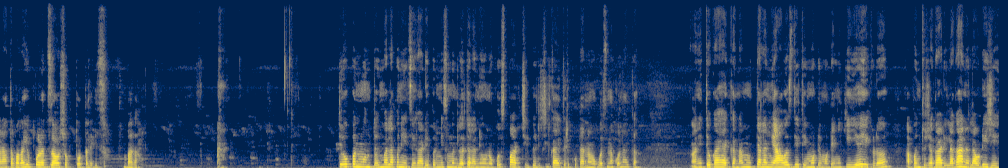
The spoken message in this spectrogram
पण आता बघा हे पळत जाऊ शकतो आता लगेच. बघा. तो पण म्हणतोय मला पण यायचंय गाडी पण मीच म्हणलं त्याला नेऊ नकोस पाडशील पिडशील काहीतरी कुठाना उगाच नको नाही का? आणि तो काय ऐका ना मग त्याला मी आवाज देते मोठे मोठ्याने की ये इकडं आपण तुझ्या गाडीला गाणं लाव डी जे.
